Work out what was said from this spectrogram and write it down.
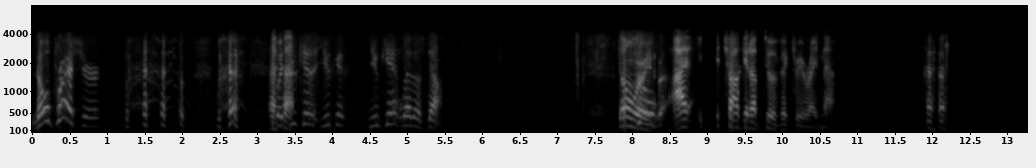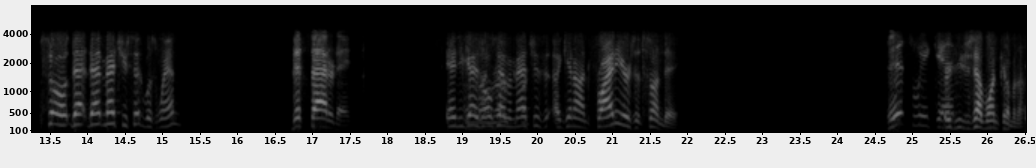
no pressure. but, but you can you can you can't let us down. Don't worry, So- bro. I you chalk it up to a victory right now. So that that match you said was when? this Saturday. And you In guys also Monroe, have a matches again on Friday or is it Sunday? This Or weekend do you just have one coming up?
